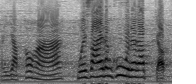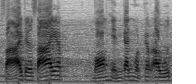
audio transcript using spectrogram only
ขยับเข้าหามวยซ้ายทั้งคู่นะครับครับซ้ายเจอซ้ายครับ มองเห็นกันหมดครับอาวุธ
